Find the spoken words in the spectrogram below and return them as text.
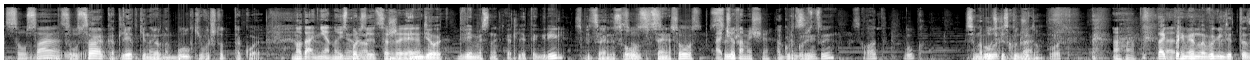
Соуса. соуса, котлетки, наверное, булки, вот что-то такое. Ну да, не, но используется же... Они делают две мясных котлеты гриль, Специальный соус, соус, специальный соус, А сыр, что там еще? огурцы. огурцы, салат, лук. Сегодня булочка с кунжутом. Да, вот. Ага. Так Э, примерно выглядит ТЗ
